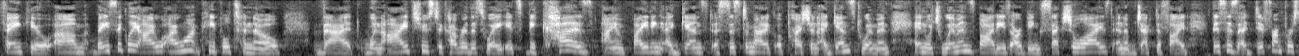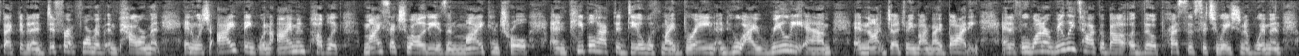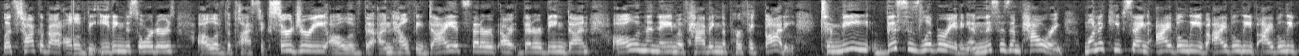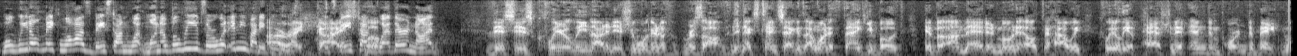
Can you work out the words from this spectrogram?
Thank you. Um, basically, I, I, want people to know that when I choose to cover this way, it's because I am fighting against a systematic oppression against women in which women's bodies are being sexualized and objectified. This is a different perspective and a different form of empowerment in which I think when I'm in public, my sexuality is in my control and people have to deal with my brain and who I really am and not judge me by my body. And if we want to really talk about the oppressive situation of women, let's talk about all of the eating disorders, all of the plastic surgery, all of the unhealthy diets that are, are, that are being done, all in the name of having the perfect body. To me, this is liberating and this is empowering. Mona keeps saying, I believe, I believe, I believe. Well, we don't make laws based on what Mona believes or what anybody believes. All right, guys, it's based on look, whether or not this is clearly not an issue we're going to resolve in the next 10 seconds. I want to thank you both, Hebah Ahmed and Mona El Eltahawy. Clearly a passionate and important debate.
